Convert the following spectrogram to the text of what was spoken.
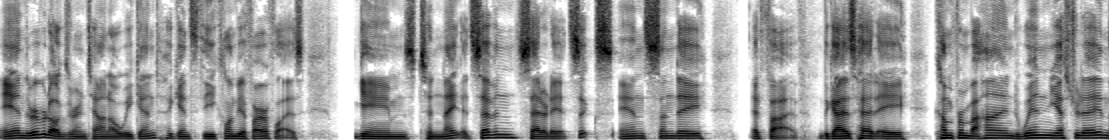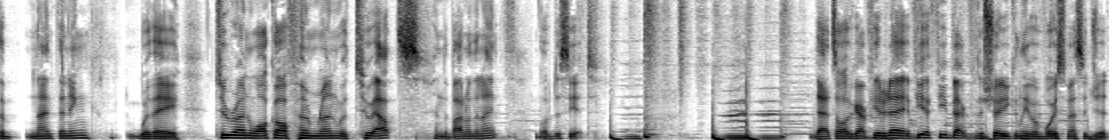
And the RiverDogs are in town all weekend against the Columbia Fireflies. Games tonight at 7, Saturday at 6, and Sunday at 5. The guys had a come from behind win yesterday in the ninth inning with a two run walk off home run with two outs in the bottom of the ninth. Love to see it. That's all I've got for you today. If you have feedback for the show, you can leave a voice message at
